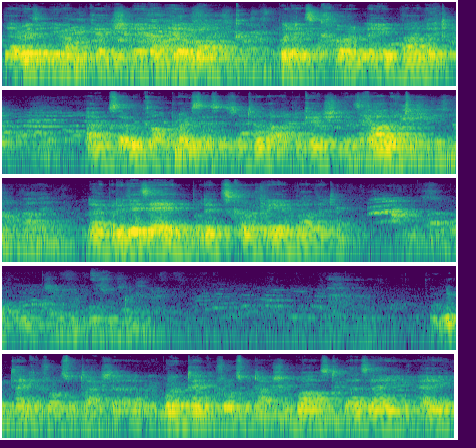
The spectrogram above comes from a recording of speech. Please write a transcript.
the There is a new application in on Hillbark, but it's currently invalid. Um, so we can't process it until that application is valid. application is not valid. No, but it is in, but it's currently invalid. So why we not take enforcement action? We wouldn't take enforcement action, uh, we won't take enforcement action whilst there's a, a,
